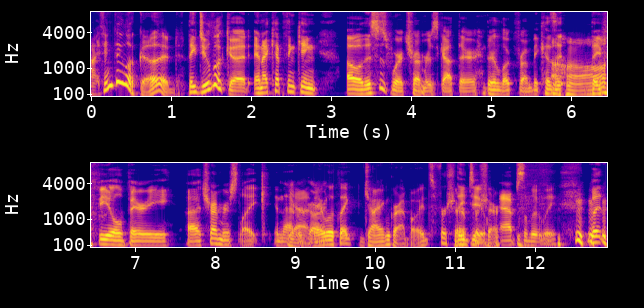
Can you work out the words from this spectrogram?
I think they look good. they do look good. And I kept thinking, oh, this is where Tremors got their their look from because it, Uh-huh. they feel very uh, Tremors like in that yeah, regard. they look like giant graboids for sure. They do sure. absolutely. but-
